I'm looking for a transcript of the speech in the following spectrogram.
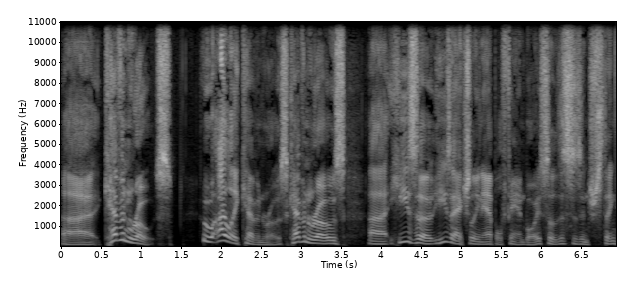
uh, Kevin Rose, who I like Kevin Rose. Kevin Rose, uh, he's a he's actually an Apple fanboy, so this is interesting.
